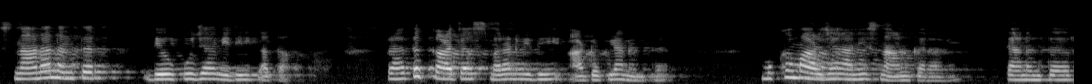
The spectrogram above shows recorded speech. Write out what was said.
स्नानानंतर देवपूजा विधी आता. प्रातःकाळच्या स्मरण विधी आटोपल्यानंतर मुखमार्जन आणि स्नान करावे. त्यानंतर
